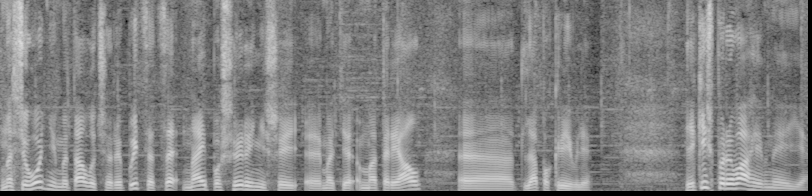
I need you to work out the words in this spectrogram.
На сьогодні металочерепиця це найпоширеніший е, матеріал е, для покрівлі. Які ж переваги в неї є?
